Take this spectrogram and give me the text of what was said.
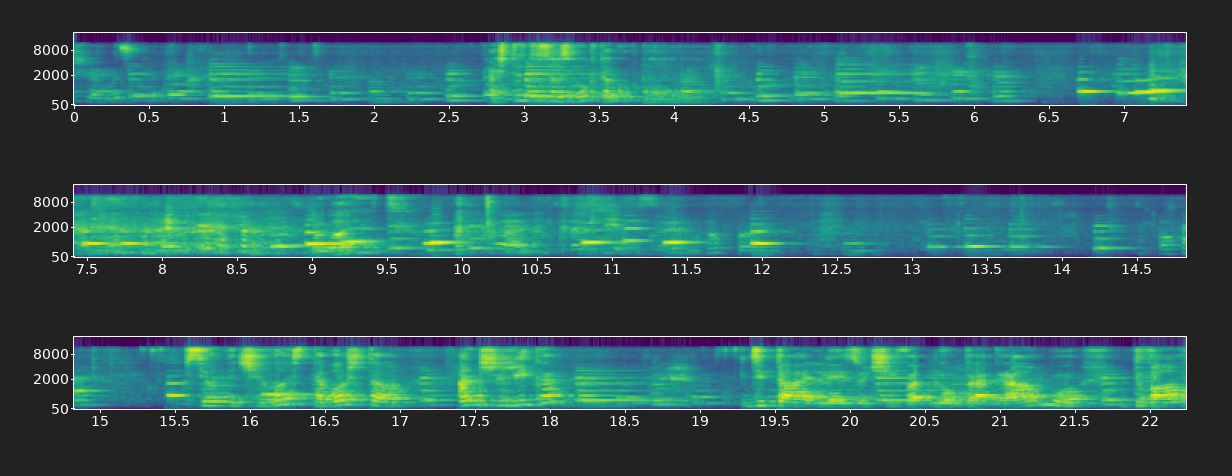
хорошая музыка. А что это за звук такой? Бывает? Все началось с того, что Анжелика, детально изучив одну программу, два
